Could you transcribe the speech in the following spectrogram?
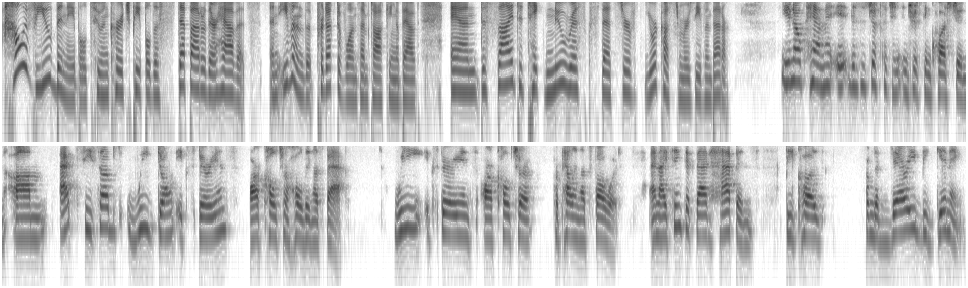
How have you been able to encourage people to step out of their habits, and even the productive ones I'm talking about, and decide to take new risks that serve your customers even better? You know, Pam, it, this is just such an interesting question. Um, at C Subs, we don't experience our culture holding us back. We experience our culture propelling us forward. And I think that that happens because from the very beginning,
